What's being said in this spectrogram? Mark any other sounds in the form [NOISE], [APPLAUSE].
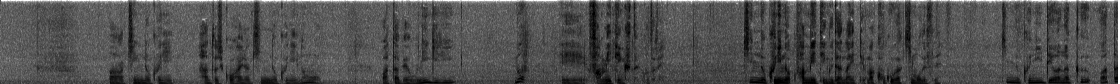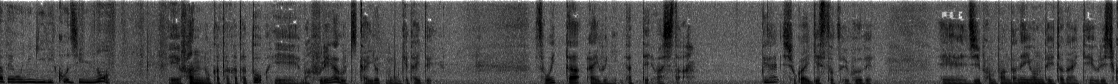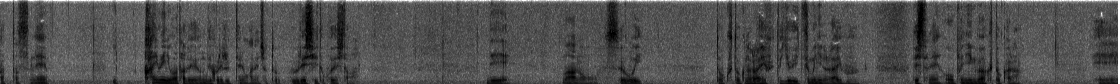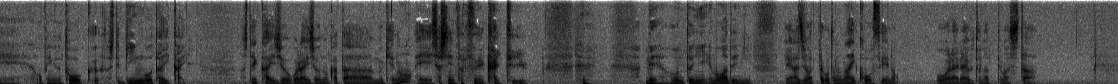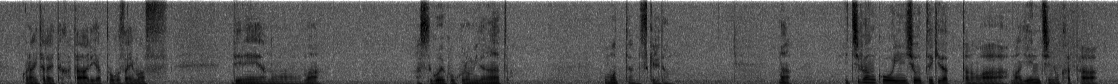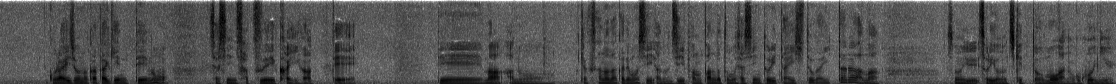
まあ金の国半年後輩の金の国の渡部おにぎりの、えーファンミーティングということで。金の国のファンミーティングではないっていうまあここが肝ですね。金の国ではなく渡部おにぎり個人の、えーファンの方々と、えーまあ、触れ合う機会を設けたいというそういったライブになってました。で初回ゲストということでジーパンパンダね呼んでいただいて嬉しかったっすね。1回目に渡部を呼んでくれるっていうのがねちょっと嬉しいとこでした。わでまああのすごい独特のライブと唯一無二のライブでしたね。オープニングアクトから、えーオープニングのトークそしてビンゴ大会そして会場ご来場の方向けの、えー写真撮影会という。[LAUGHS] ね本当に今までに、えー味わったことのない構成のお笑いライブとなってました。ご覧いただいた方ありがとうございます。でねあのーまあすごい試みだなと思ったんですけれどまあ一番こう印象的だったのは、まあ、現地の方ご来場の方限定の写真撮影会があってでまああのお客さんの中でもしジーパンパンダとも写真撮りたい人がいたらまあそういうそれ用のチケットもあのご購入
